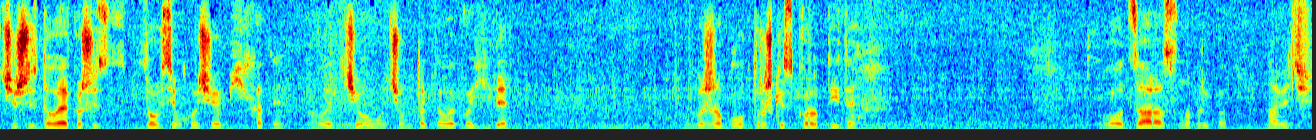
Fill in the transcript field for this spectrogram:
Хоче щось далеко, щось зовсім хоче об'їхати, але чому, чому так далеко їде? Можна було б трошки скоротити. От зараз, наприклад, навіть.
